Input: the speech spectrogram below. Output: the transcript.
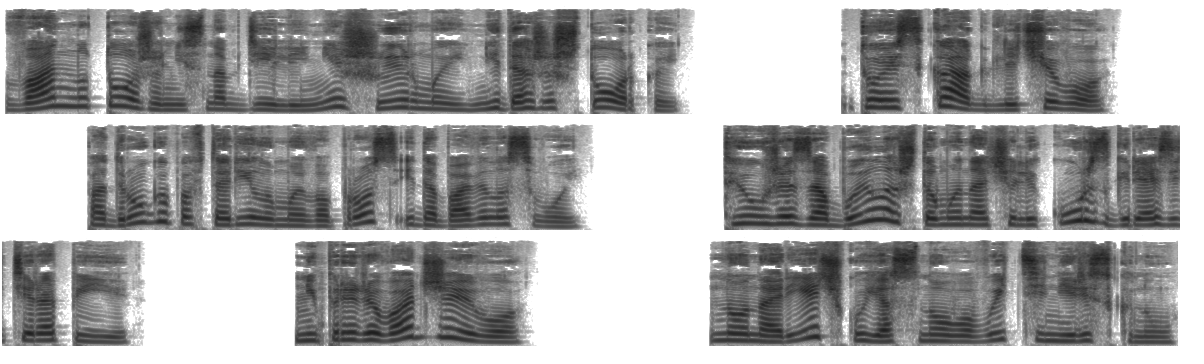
Ванну тоже не снабдили ни ширмой, ни даже шторкой. То есть как, для чего? Подруга повторила мой вопрос и добавила свой. Ты уже забыла, что мы начали курс грязетерапии? Не прерывать же его? Но на речку я снова выйти не рискну.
